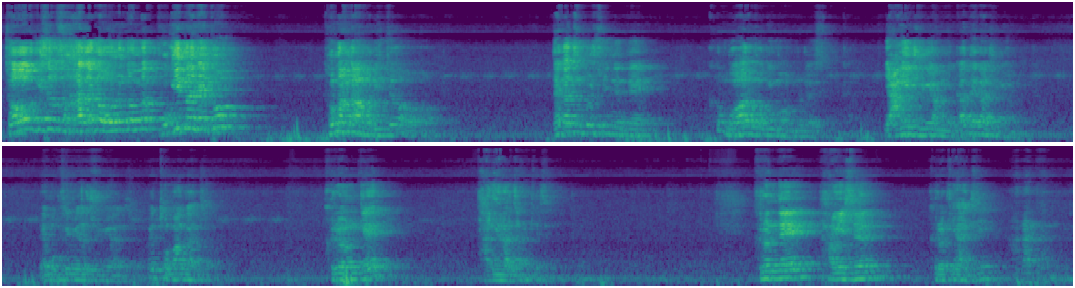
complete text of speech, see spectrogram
저기서 사자가 오는 것만 보기만 해도 도망가 버리죠. 내가 죽을 수 있는데, 그 뭐하러 거기 머물러 있습니까? 양이 중요합니까? 내가 중요합니까? 내 목숨이 더 중요하죠. 왜 도망가죠? 그런 게 당연하지 않겠습니까? 그런데 다윗은 그렇게 하지 않았다는 거예요.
